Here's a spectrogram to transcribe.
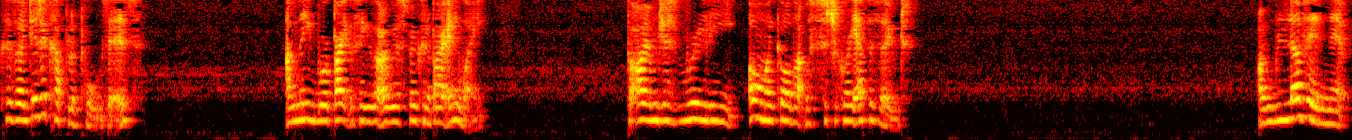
Because I did a couple of pauses and they were about the things that I was spoken about anyway. But I am just really, oh my god, that was such a great episode. I'm loving that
